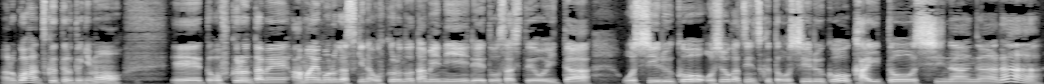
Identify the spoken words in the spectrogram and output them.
あの、ご飯作ってる時も、えっ、と、お袋のため、甘いものが好きなお袋のために冷凍させておいたお汁粉、お正月に作ったお汁粉を解凍しながら、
